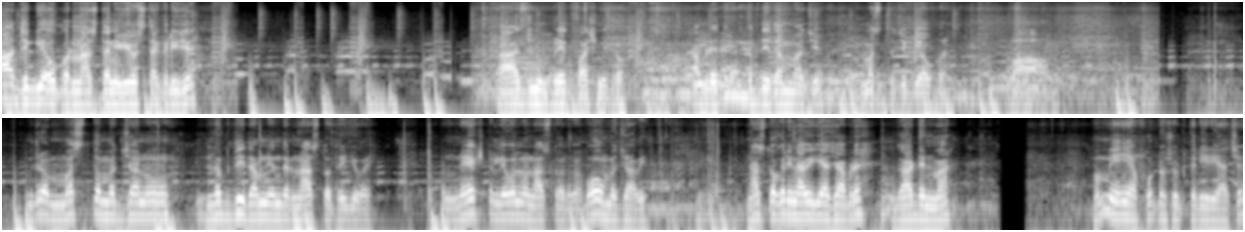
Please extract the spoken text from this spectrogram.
આ જગ્યા ઉપર નાસ્તાની વ્યવસ્થા કરી છે. આજનું બ્રેકફાસ્ટ મિત્રો. આપણે અત્યારે છે મસ્ત જગ્યા ઉપર. વાવ. મિત્રો મસ્ત મજાનું લબ્ધિધામની અંદર નાસ્તો થઈ ગયો ભાઈ. પણ નેક્સ્ટ લેવલનો નાસ્તો હતો બહુ મજા આવી. નાસ્તો કરીને આવી ગયા છે આપણે ગાર્ડનમાં મમ્મી અહીંયા ફોટોશૂટ કરી રહ્યા છે.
